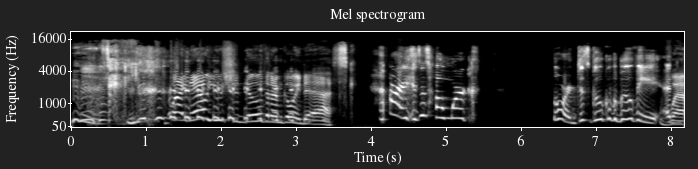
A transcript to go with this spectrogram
By now, you should know that I'm going to ask. All right, is this homework? Lord, just Google the movie and Wow.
